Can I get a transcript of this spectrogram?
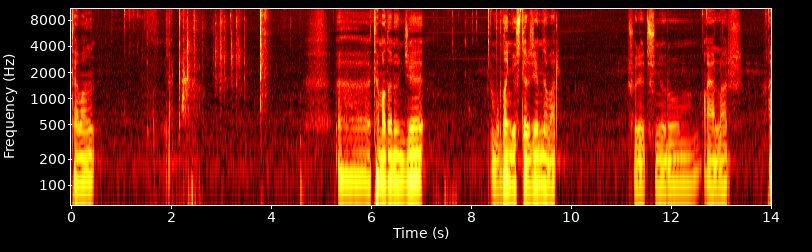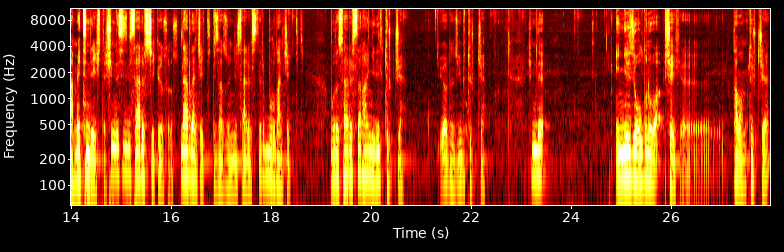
Temanın bir dakika. Ee, temadan önce buradan göstereceğim ne var? Şöyle düşünüyorum. Ayarlar. Ha metin değiştir. Şimdi siz bir servis çekiyorsunuz. Nereden çektik biz az önce servisleri? Buradan çektik. Burada servisler hangi dil? Türkçe. Gördüğünüz gibi Türkçe. Şimdi İngilizce olduğunu şey e, tamam Türkçe.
